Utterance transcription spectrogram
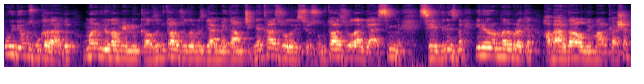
Bu videomuz bu kadardı. Umarım videodan memnun kaldınız. Bu tarz videolarımız gelmeye devam edecek. Ne tarz videolar istiyorsunuz? Bu tarz videolar gelsin mi? Sevdiniz mi? Yine yorumlara bırakın. Haberdar olayım arkadaşlar.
